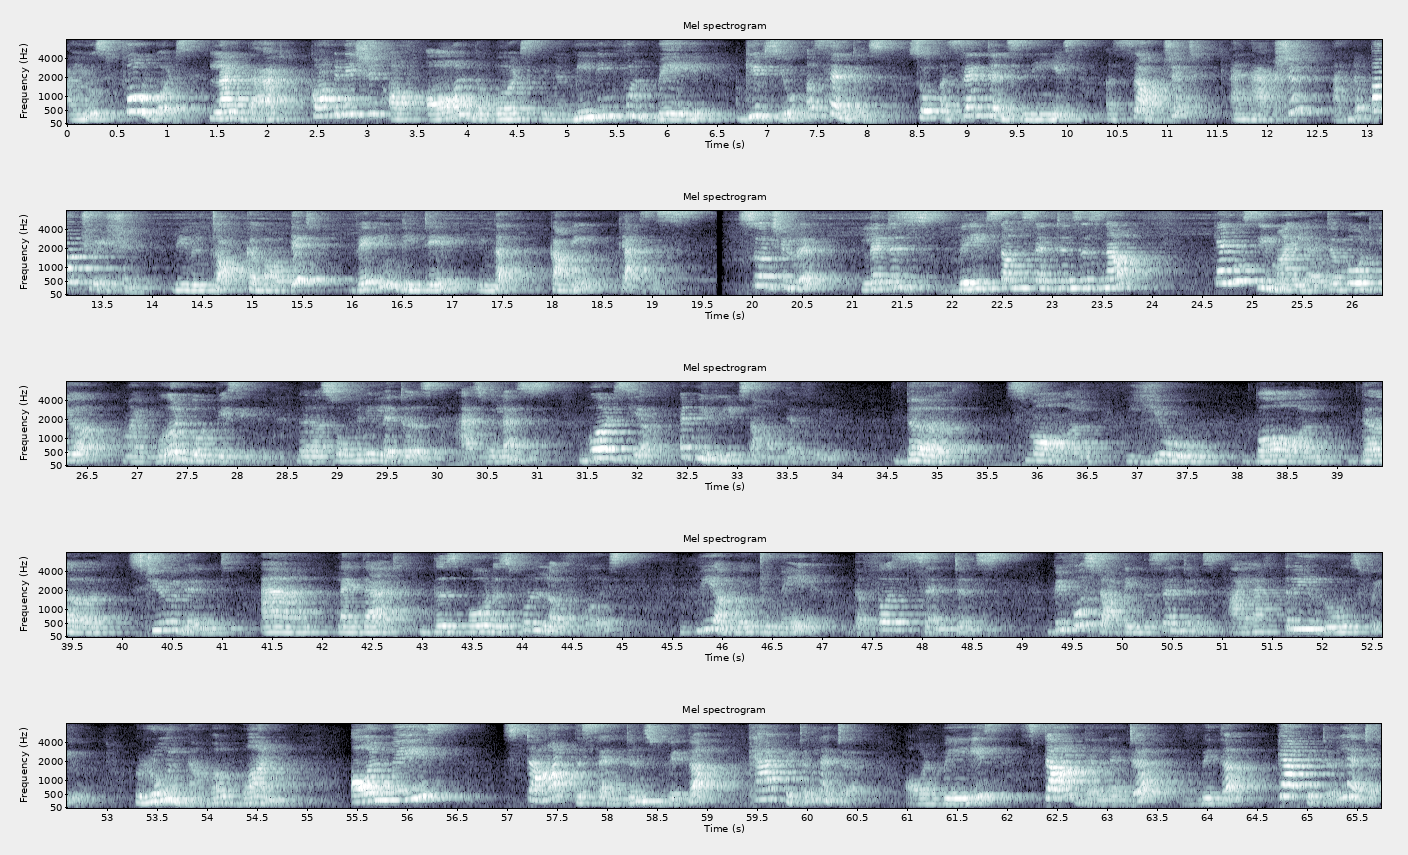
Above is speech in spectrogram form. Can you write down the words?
I used four words. Like that, combination of all the words in a meaningful way gives you a sentence. So, a sentence needs a subject, an action and a punctuation. We will talk about it very in detail in the coming classes. So, children, let us build some sentences now. Can you see my letter board here? My word board basically. There are so many letters as well as words here. Let me read some of them for you. The, small, you, ball, the, student and like that this board is full of words. We are going to make the first sentence. Before starting the sentence, I have three rules for you. Rule number one, always start the sentence with a capital letter. Always start the letter with a capital letter.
